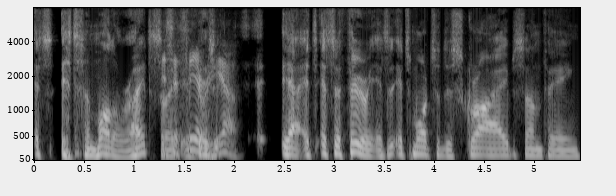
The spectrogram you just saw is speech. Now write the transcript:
It's it's a model, right? So it's a theory, it, yeah. Yeah, it's it's a theory. It's it's more to describe something.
